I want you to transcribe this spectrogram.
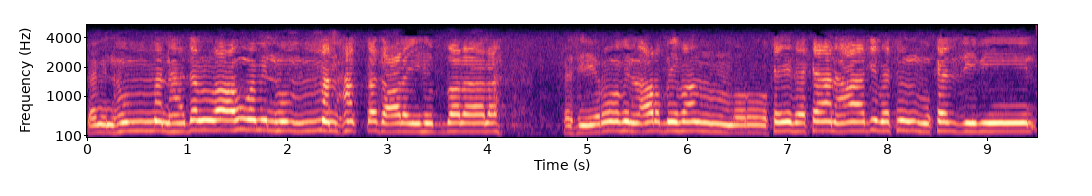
فمنهم من هدى الله ومنهم من حقت عليه الضلالة. فسيروا في الأرض فانظروا كيف كان عاقبة المكذبين.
